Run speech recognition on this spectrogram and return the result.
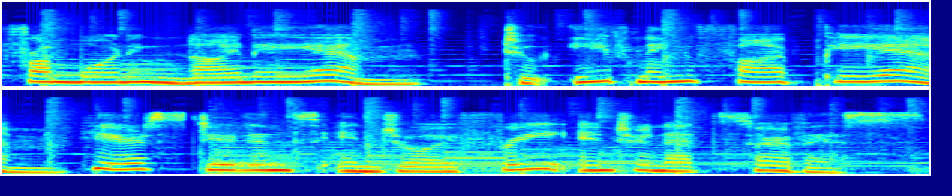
from morning 9 a.m. to evening 5 p.m. Here students enjoy free internet service.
